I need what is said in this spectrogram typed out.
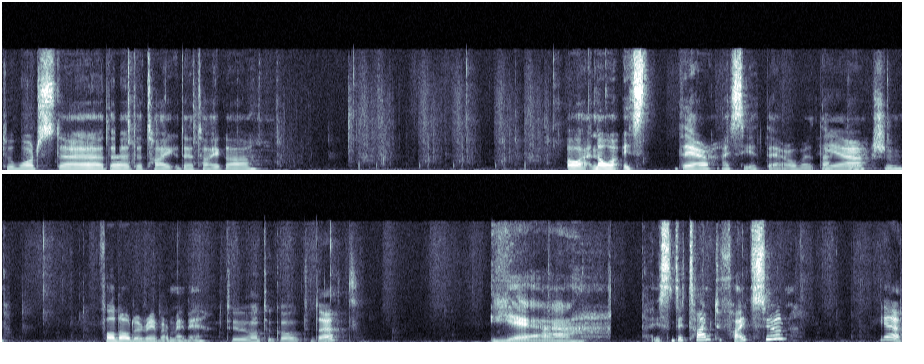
towards the the the ti- the taiga. Oh no, it's there. I see it there over that Yeah. direction. Follow the river, maybe. Do you want to go to that? Yeah. Isn't it time to fight soon? Yeah.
